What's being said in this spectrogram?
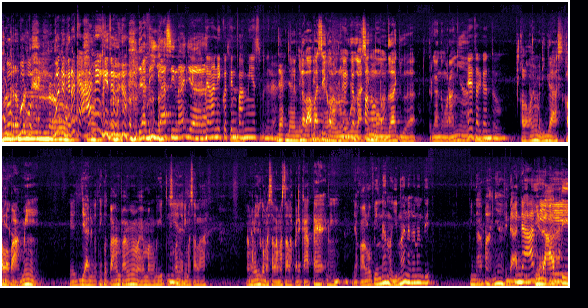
bener-bener. gue dengernya kayak aneh gitu. Ya digasin aja. Jangan ikutin pami ya sebenarnya. Ja- jangan nggak apa-apa sih emang. kalau lu Eh, mau gasin mau nggak enggak juga tergantung orangnya. Eh tergantung. Kalau orang mah digas kalau Iya. pami ya jangan ikut-ikut pami pami mah emang begitu suka Iya. nyari masalah. Namanya juga masalah-masalah PDKT nih. Ya kalau pindah mah gimana kan nanti? Pindah apanya? Pindah Pindah hati. hati. pindah hati.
